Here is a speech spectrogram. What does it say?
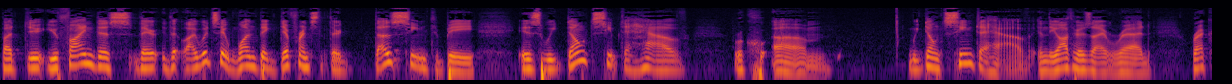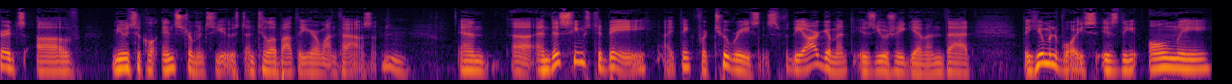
But you, you find this there. The, I would say one big difference that there does seem to be is we don't seem to have um, we don't seem to have in the authors I read records of musical instruments used until about the year 1000. And uh, and this seems to be, I think, for two reasons. For the argument is usually given that the human voice is the only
